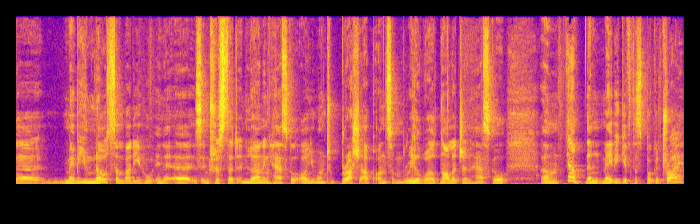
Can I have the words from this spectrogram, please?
uh, maybe you know somebody who in, uh, is interested in learning Haskell or you want to brush up on some real world knowledge in Haskell, um, yeah, then maybe give this book a try.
